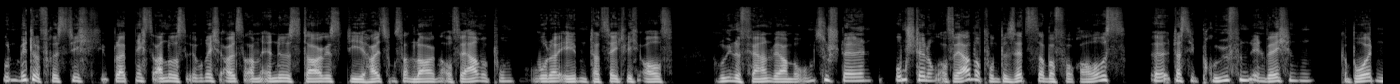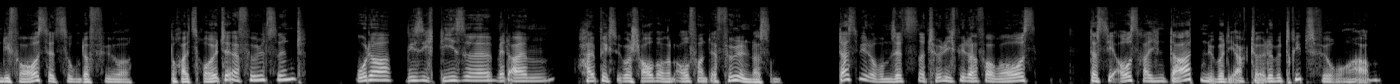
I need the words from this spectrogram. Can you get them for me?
Und mittelfristig bleibt nichts anderes übrig, als am Ende des Tages die Heizungsanlagen auf Wärmepumpen oder eben tatsächlich auf grüne Fernwärme umzustellen. Umstellung auf Wärmepumpe setzt aber voraus, äh, dass Sie prüfen, in welchen Gebäuden die Voraussetzungen dafür bereits heute erfüllt sind oder wie sich diese mit einem halbwegs überschaubaren Aufwand erfüllen lassen. Das wiederum setzt natürlich wieder voraus, dass sie ausreichend Daten über die aktuelle Betriebsführung haben.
